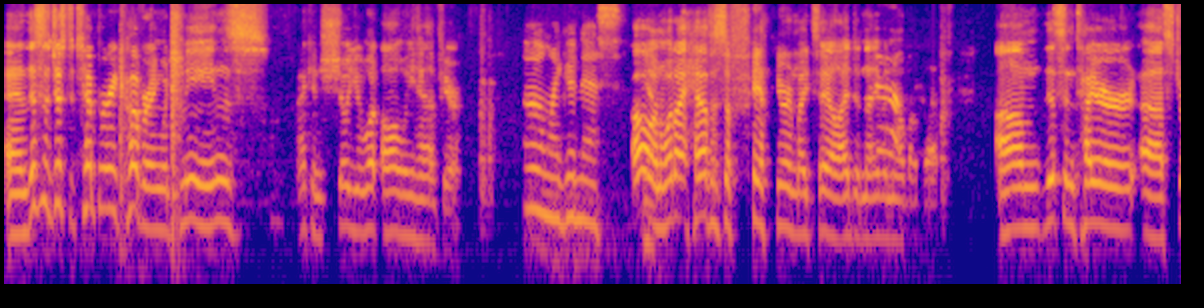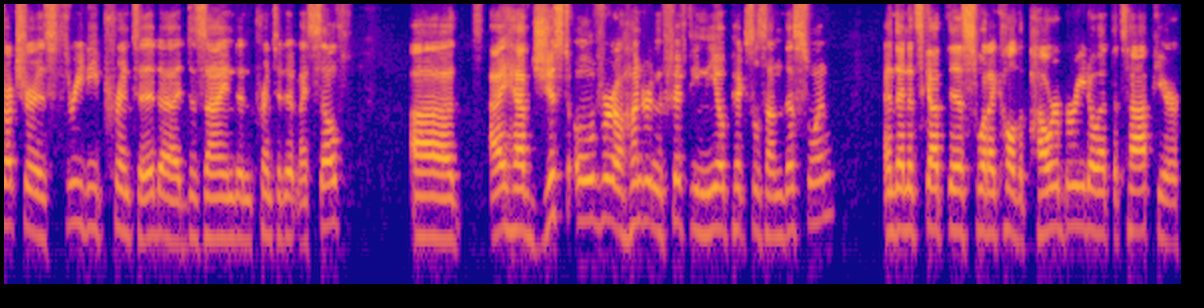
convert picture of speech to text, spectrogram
And this is just a temporary covering, which means I can show you what all we have here. Oh my goodness. Oh, Yeah. and what I have is a failure in my tail. I did not even know about that. Um, this entire uh, structure is 3D printed, uh, designed and printed it myself. Uh, I have just over 150 neopixels on this one. And then it's got this, what I call the power burrito at the top here.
